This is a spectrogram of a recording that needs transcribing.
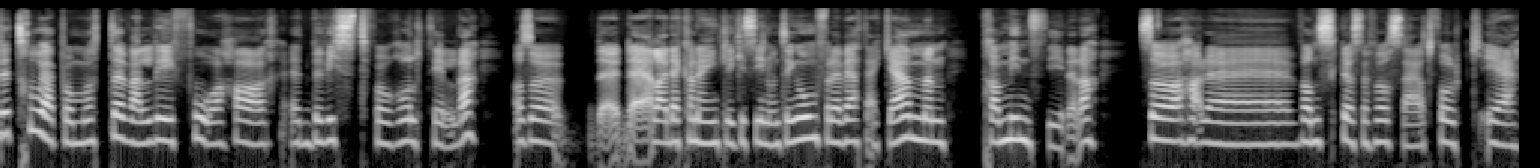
det tror jeg på en måte veldig få har et bevisst forhold til det. Altså, det, det, eller det kan jeg egentlig ikke si noen ting om, for det vet jeg ikke, men fra min side, da, så har det vanskelig å se for seg at folk er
